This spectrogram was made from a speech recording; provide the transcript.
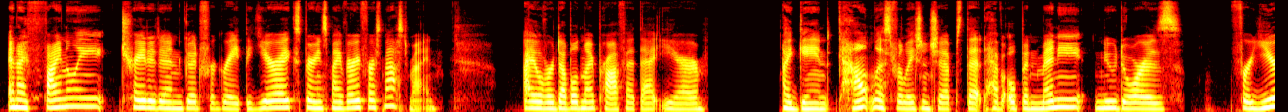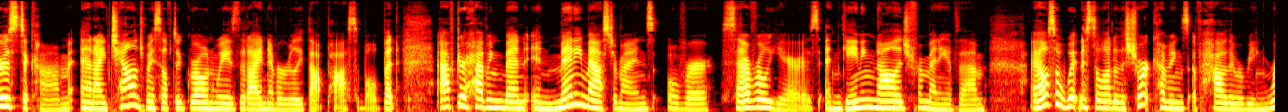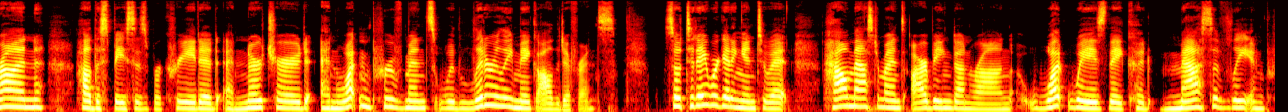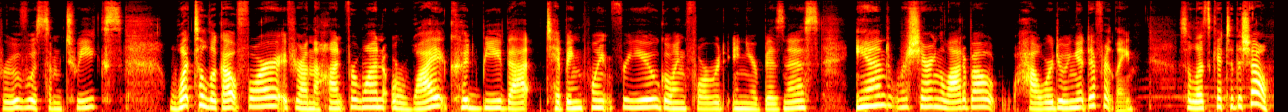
And I finally traded in good for great the year I experienced my very first mastermind. I over doubled my profit that year. I gained countless relationships that have opened many new doors for years to come, and I challenged myself to grow in ways that I never really thought possible. But after having been in many masterminds over several years and gaining knowledge from many of them, I also witnessed a lot of the shortcomings of how they were being run, how the spaces were created and nurtured, and what improvements would literally make all the difference. So, today we're getting into it how masterminds are being done wrong, what ways they could massively improve with some tweaks, what to look out for if you're on the hunt for one, or why it could be that tipping point for you going forward in your business. And we're sharing a lot about how we're doing it differently. So, let's get to the show.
